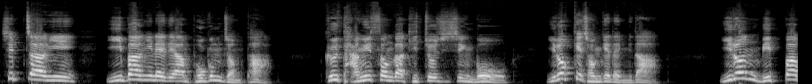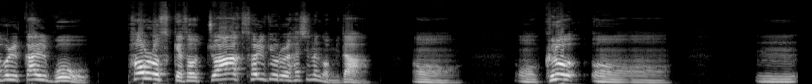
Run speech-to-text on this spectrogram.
10장이 이방인에 대한 복음 전파, 그 당위성과 기초 지식 뭐, 이렇게 전개됩니다. 이런 밑밥을 깔고, 파울로스께서 쫙 설교를 하시는 겁니다. 어, 어, 그러, 어, 어, 음,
